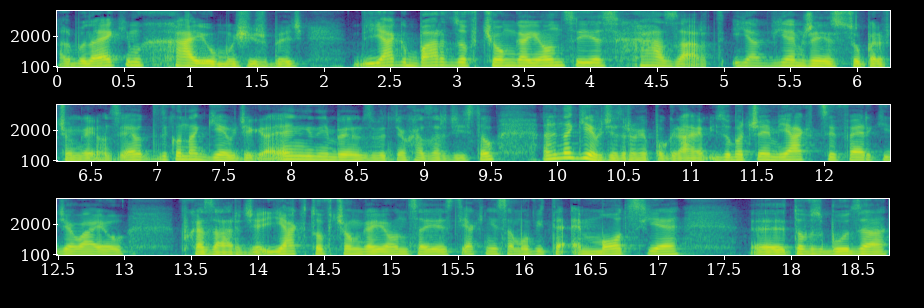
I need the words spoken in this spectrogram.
albo na jakim haju musisz być, jak bardzo wciągający jest hazard. I ja wiem, że jest super wciągający. Ja tylko na giełdzie grałem. Ja nigdy nie byłem zbytnio hazardzistą, ale na giełdzie trochę pograłem i zobaczyłem, jak cyferki działają w hazardzie, jak to wciągające jest, jak niesamowite emocje to wzbudza.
